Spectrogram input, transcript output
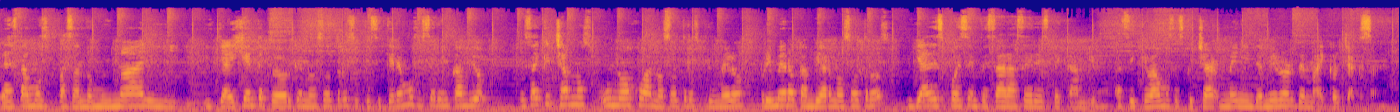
la estamos pasando muy mal y, y, que hay gente peor que nosotros y que si queremos hacer un cambio, pues hay que echarnos un ojo a nosotros primero, primero cambiar nosotros y ya después empezar a hacer este cambio. Así que vamos a escuchar Men in the Mirror de Michael Jackson.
